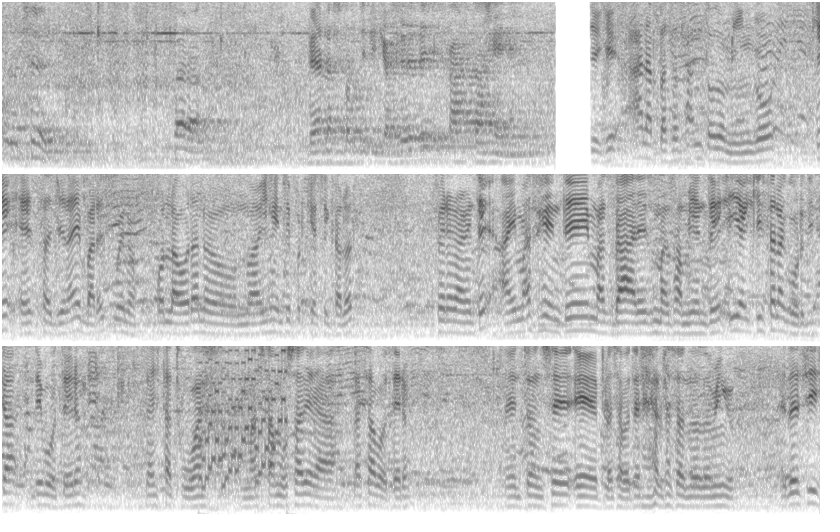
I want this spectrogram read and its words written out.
Pero chévere. Para ver las fortificaciones de Cartagena. Llegué a la Plaza Santo Domingo, que está llena de bares. Bueno, por la hora no, no hay gente porque hace calor pero realmente hay más gente, más bares, más ambiente y aquí está la gordita de Botero, la estatua más famosa de la Plaza Botero. Entonces, eh, Plaza Botero, Plaza Santo Domingo. Entonces sí,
